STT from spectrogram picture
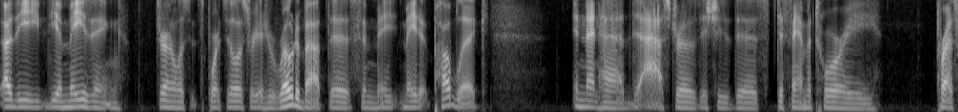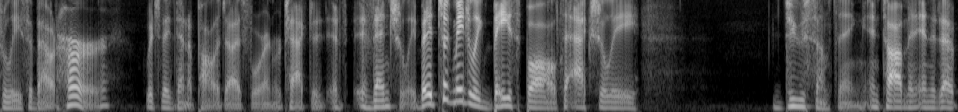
uh, the the amazing journalist at Sports Illustrated who wrote about this and made made it public, and then had the Astros issue this defamatory press release about her, which they then apologized for and retracted ev- eventually. But it took Major League Baseball to actually do something, and Taubman ended up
